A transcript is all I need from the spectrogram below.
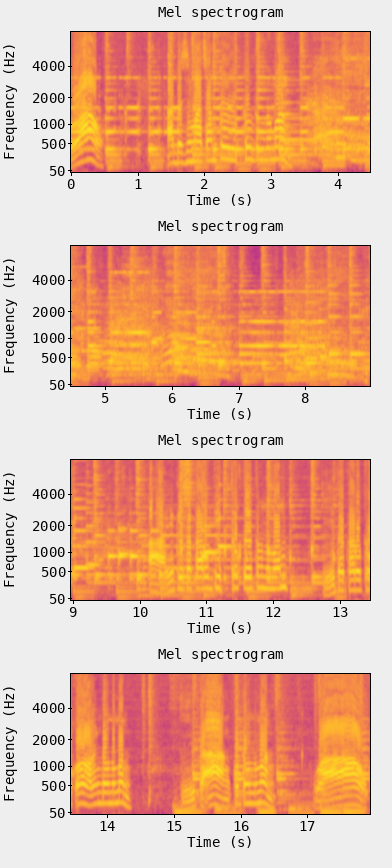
Wow, ada si macan tutul teman-teman. Ayo kita taruh di truk ya teman-teman. Kita taruh truk oleng teman-teman. Kita angkut teman-teman. Wow.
